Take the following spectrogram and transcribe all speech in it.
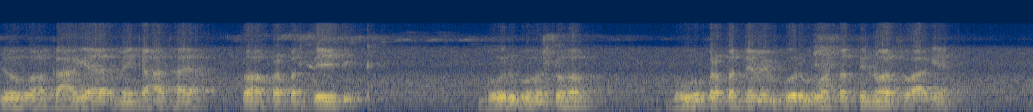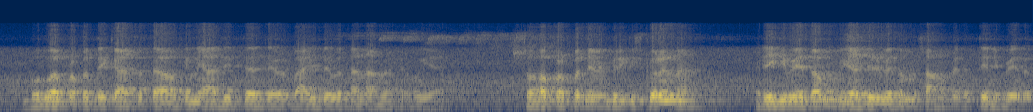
जो वह कहा गया, मैं कहा था, स्व प्रपद्ये भूर्भुव स्व भू प्रपद्य में भूर्भुव स्व तीनों अर्थ आ गया भूव प्रपदि का तथा अग्नि, आदित्य, देव, वायु, देवता नाम है, हो गया। स्व प्रपदि में फिर किसको रहना? ऋग्वेदम यजुर्वेदम सामवेद, तीन वेद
